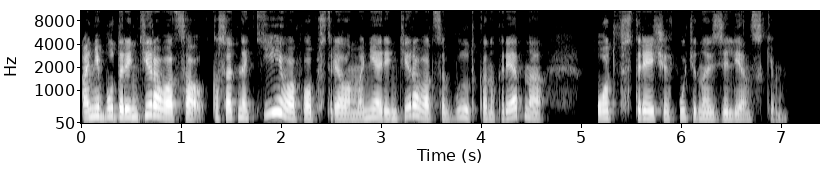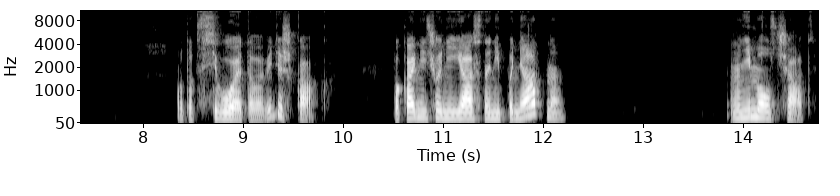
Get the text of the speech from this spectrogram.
Они будут ориентироваться, касательно Киева по обстрелам, они ориентироваться будут конкретно от встречи Путина с Зеленским. Вот от всего этого, видишь как? Пока ничего не ясно, непонятно, они молчат.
